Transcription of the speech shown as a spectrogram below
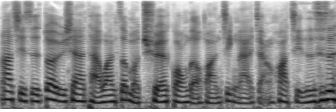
那其实对于现在台湾这么缺工的环境来讲的话，其实是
